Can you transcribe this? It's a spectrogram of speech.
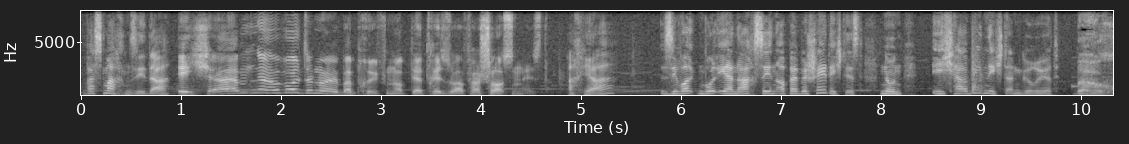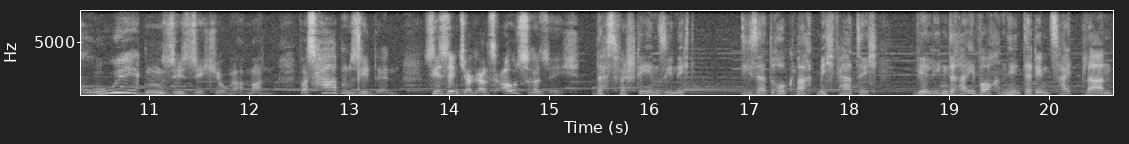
Was machen Sie da? Ich ähm, wollte nur überprüfen, ob der Tresor verschlossen ist. Ach ja? Sie wollten wohl eher nachsehen, ob er beschädigt ist. Nun, ich habe ihn nicht angerührt. Beruhigen Sie sich, junger Mann. Was haben Sie denn? Sie sind ja ganz außer sich. Das verstehen Sie nicht. Dieser Druck macht mich fertig. Wir liegen drei Wochen hinter dem Zeitplan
